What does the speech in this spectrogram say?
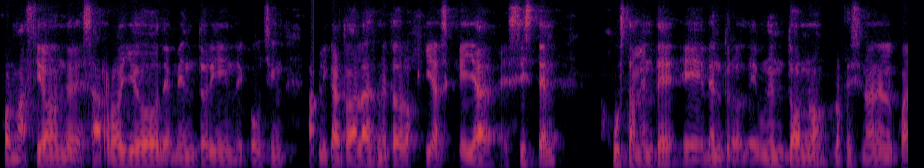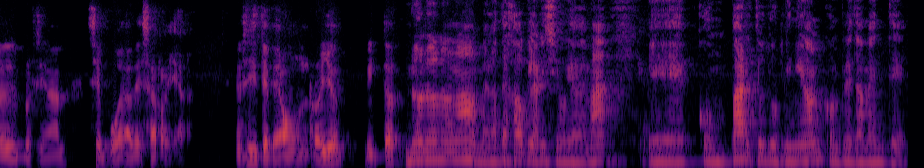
formación, de desarrollo, de mentoring, de coaching, aplicar todas las metodologías que ya existen justamente eh, dentro de un entorno profesional en el cual el profesional se pueda desarrollar. No sé si te pega un rollo, Víctor. No, no, no, no, me lo has dejado clarísimo y además eh, comparto tu opinión completamente,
